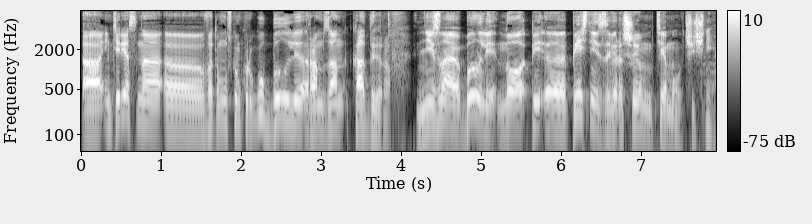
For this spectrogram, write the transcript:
А, интересно, э, в этом узком кругу был ли Рамзан Кадыров? Не знаю, был ли, но песней завершим тему Чечни.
